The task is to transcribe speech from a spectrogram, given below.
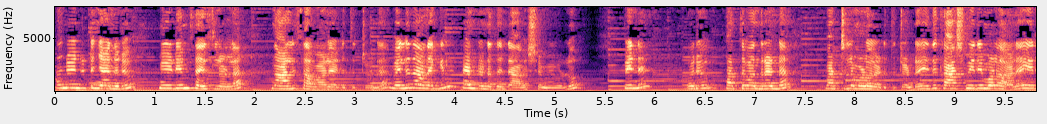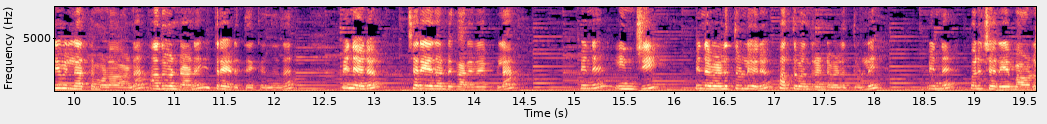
അതിന് വേണ്ടിയിട്ട് ഞാനൊരു മീഡിയം സൈസിലുള്ള നാല് സവാള എടുത്തിട്ടുണ്ട്. വലുതാണെങ്കിൽ രണ്ടെണ്ണത്തിന്റെ ആവശ്യമേ ഉള്ളൂ. പിന്നെ ഒരു പത്ത് പന്ത്രണ്ട് വറ്റൽമുളക് എടുത്തിട്ടുണ്ട്. ഇത് കാശ്മീരി മുളകാണ് എരിവില്ലാത്ത മുളകാണ്. അതുകൊണ്ടാണ് ഇത്ര എടുത്തേക്കുന്നത്. പിന്നെ ഒരു ചെറിയ തണ്ട് കറിവേപ്പില പിന്നെ ഇഞ്ചി പിന്നെ വെളുത്തുള്ളി ഒരു പത്ത് പന്ത്രണ്ട് വെളുത്തുള്ളി പിന്നെ ഒരു ചെറിയ ബൗൾ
